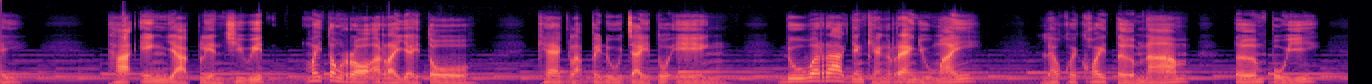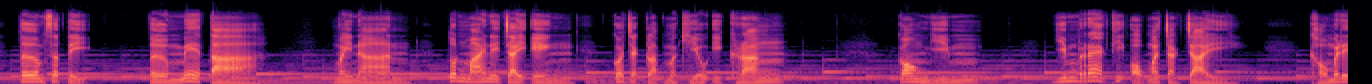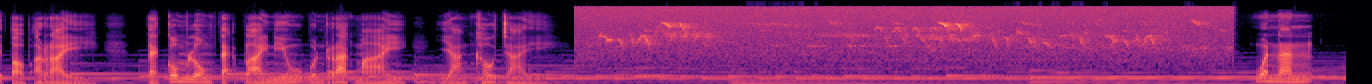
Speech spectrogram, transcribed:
ถ้าเองอยากเปลี่ยนชีวิต ไม่ต้องรออะไรใหญ่โต แค่กลับไปดูใจตัวเอง ดูว่ารากยังแข็งแรงอยู่ไหม แล้วค่อยๆเติมน้ำ เติมปุ๋ย เติมสติ เติมเมตตา ไม่นาน ต้นไม้ในใจเองก็จะกลับมาเขียวอีกครั้ง ก้องยิ้ม ยิ้มแรกที่ออกมาจากใจ เขาไม่ได้ตอบอะไร แต่ก้มลงแตะปลายนิ้วบนรากไม้อย่างเข้าใจ วันนั้น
